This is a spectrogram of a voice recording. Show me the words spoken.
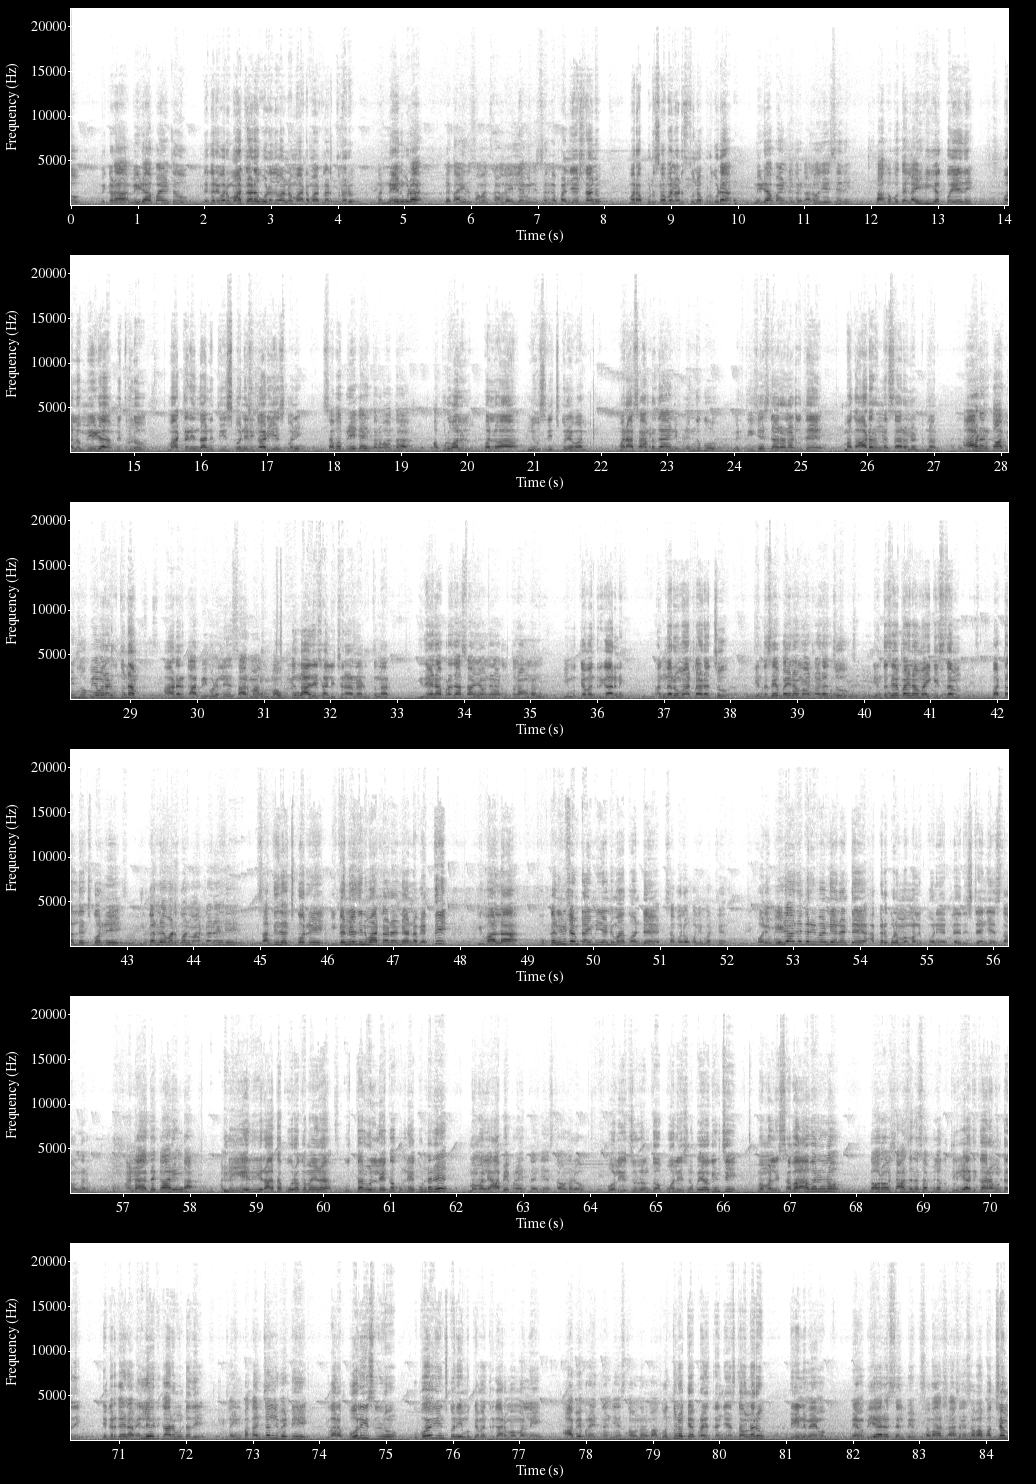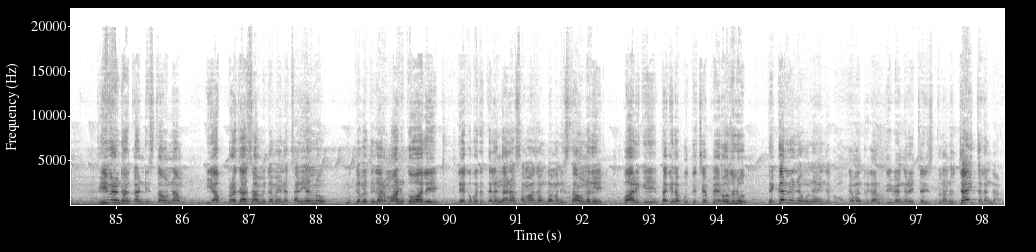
ఇక్కడ మీడియా పాయింట్ దగ్గర ఎవరు మాట్లాడకూడదు అన్న మాట మాట్లాడుతున్నారు. మరి నేను కూడా గత ఐదు సంవత్సరాలుగా ఎల్ఏ మినిస్టర్గా పనిచేసినాను. మరి అప్పుడు సభ నడుస్తున్నప్పుడు కూడా మీడియా పాయింట్ దగ్గరకు అలవ్ చేసేది. కాకపోతే లైవ్ ఇవ్వకపోయేది వాళ్ళు మీడియా మిత్రులు మాట్లాడిన దాన్ని తీసుకొని రికార్డ్ చేసుకొని సభ బ్రేక్ అయిన తర్వాత అప్పుడు వాళ్ళు వాళ్ళు ఆ న్యూస్ ఇచ్చుకునే మన మరి ఆ సాంప్రదాయాన్ని ఇప్పుడు ఎందుకు మీరు తీసేసినారు అని అడిగితే మాకు ఆర్డర్ ఉన్నది సార్ అని అంటున్నారు. ఆర్డర్ కాపీని చూపించమని అడుగుతున్నాం. ఆర్డర్ కాపీ కూడా లేదు సార్ మాకు మౌఖికంగా ఆదేశాలు ఇచ్చినారని అడుగుతున్నారు. ఇదేనా ప్రజాస్వామ్యం నేను అడుగుతున్నా ఉన్నాను. ఈ ముఖ్యమంత్రి గారిని అందరూ మాట్లాడచ్చు ఎంతసేపు అయినా మాట్లాడచ్చు ఎంతసేపు అయినా మైక్ ఇస్తాం. బట్టలు తెచ్చుకోర్రి ఇక్కడనే పడుకొని మాట్లాడండి. సర్ది తెచ్చుకోర్రి ఇక్కడనే తిని మాట్లాడండి అన్న వ్యక్తి. ఇవాళ ఒక్క నిమిషం టైం ఇవ్వండి మాకు అంటే సభ లోపల ఇవ్వట్లేదు. పోనీ మీడియా దగ్గర ఇవ్వండి అని అంటే అక్కడ కూడా మమ్మల్ని పోనీయట్లేదు రిస్ట్రైన్ చేస్తూ ఉన్నారు. అనాధికారికంగా అంటే ఏది రాతపూర్వకమైన ఉత్తర్వులు లేక లేకుండానే మమ్మల్ని ఆపే ప్రయత్నం చేస్తూ ఉన్నారు. పోలీస్ జులంతో పోలీసును ఉపయోగించి మమ్మల్ని సభ ఆవరణలో గౌరవ శాసన సభ్యులకు తిరిగే అధికారం ఉంటుంది ఎక్కడికైనా వెళ్ళే అధికారం ఉంటుంది. ఇట్లా ఇనుప కంచెల్ని పెట్టి ఇవాళ పోలీసులను ఉపయోగించుకొని ముఖ్యమంత్రి గారు మమ్మల్ని ఆపే ప్రయత్నం చేస్తూ ఉన్నారు మా గొంతు నొక్కే ప్రయత్నం చేస్తూ ఉన్నారు. దీన్ని మేము మేము బీఆర్ఎస్ఎల్పి సభ శాసనసభ పక్షం తీవ్రంగా ఖండిస్తూ ఉన్నాం. ఈ అప్రజాస్వామికమైన చర్యలను ముఖ్యమంత్రి గారు మానుకోవాలి. లేకపోతే తెలంగాణ సమాజం గమనిస్తూ ఉన్నది. వారికి తగిన బుద్ధి చెప్పే రోజులు దగ్గరలోనే ఉన్నాయని చెప్పి ముఖ్యమంత్రి గారిని తీవ్రంగా హెచ్చరిస్తున్నాను. జై తెలంగాణ.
